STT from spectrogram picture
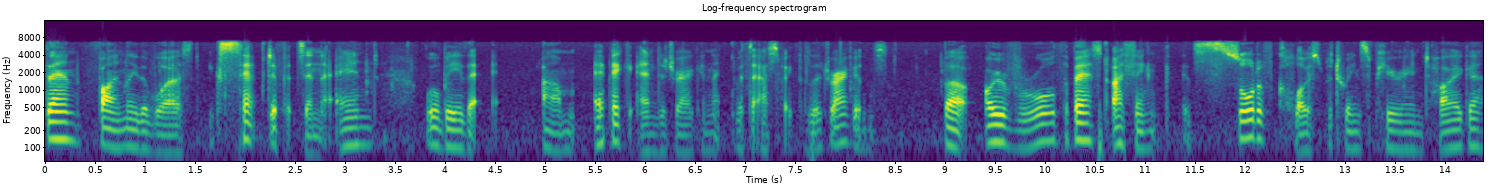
Then, finally the worst, except if it's in the end, will be the um, Epic Ender Dragon with the aspect of the dragons. But overall the best, I think it's sort of close between Superior and Tiger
